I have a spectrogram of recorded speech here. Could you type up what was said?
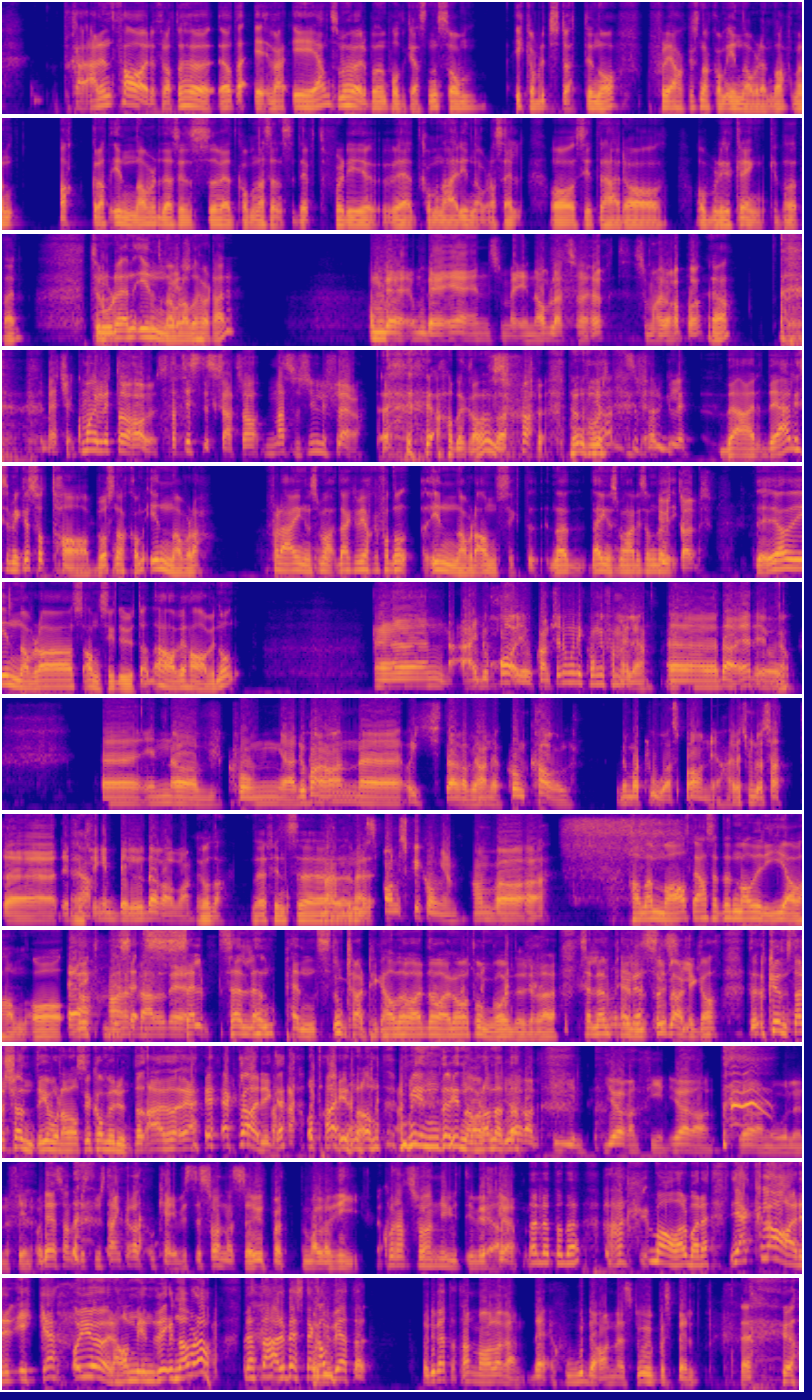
Er det en fare for at det, at det er én som hører på den podkasten som ikke har blitt støtt i nå? For jeg har ikke snakka om innavl ennå, men akkurat innavl det syns vedkommende er sensitivt, fordi vedkommende er innavla selv og sitter her og, og blir krenket av dette her. Tror du en innavla hadde hørt her? Om det, om det er en som er innavlet, som har hørt, som hører på Ja. jeg vet ikke, Hvor mange lyttere har du? Statistisk sett så har mest sannsynlig flere. ja, det kan hende. Så, ja, selvfølgelig. det, er, det er liksom ikke så tabu å snakke om innavla. For det er ingen som har, det er Vi har ikke fått noen innavla ansikt Nei, Det er ingen som har liksom det, Utad. Ja, innavla ansikt utad. Har vi, har vi noen? Uh, nei, du har jo kanskje noen i kongefamilien. Uh, der er det jo Ja. uh, innav konge Du har han uh, Oi, der har vi han, ja. Kong Carl. Nummer to av Spania. Jeg vet ikke om du har sett eh, Det fins Ja. ingen bilder av han. Jo da. Det fins Men uh, spanskekongen, han var Han er malt Jeg har sett et maleri av han, og Ja, de, han er veldig- selv, selv den penselen klarte ikke han. Det var, det var noe tunge og underdrevet der. Selv den Men penselen klarte ikke han. Kunstneren skjønte ikke hvordan han skulle komme rundt det. Nei, jeg, jeg klarer ikke å tegne han mindre innover den Gjør han fin, gjør han fin, gjør han, gjør han noenlunde fin. Og det er sånn, Hvis du tenker at ok, hvis det er sånn han ser ut på et maleri, hvordan så han ut i virkeligheten? Det er nettopp det. Maleren bare 'Jeg klarer ikke å gjøre han mindre innavla! Dette er det beste jeg Og kan. du vet at, og du vet at han maleren, det hodet hans sto jo på spill. Ja,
